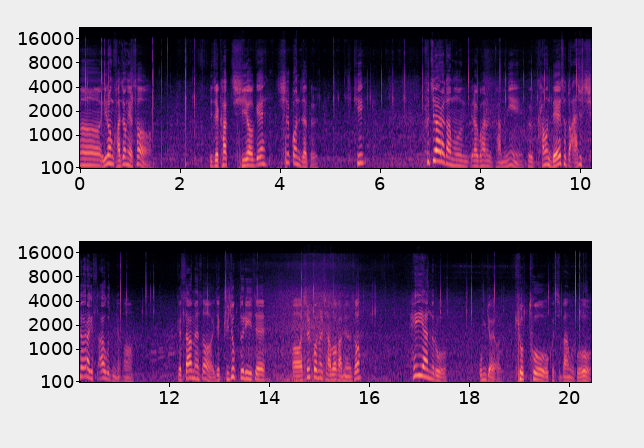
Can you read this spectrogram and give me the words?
어, 이런 과정에서 이제 각 지역의 실권자들 특히 후지하라 가문이라고 하는 그 가문이 그 가문 내에서도 아주 치열하게 싸우거든요. 어. 그 싸우면서 이제 귀족들이 이제 어, 실권을 잡아가면서 헤이안으로 옮겨요. 교토 그 지방으로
